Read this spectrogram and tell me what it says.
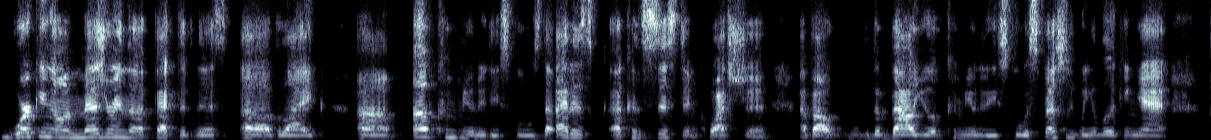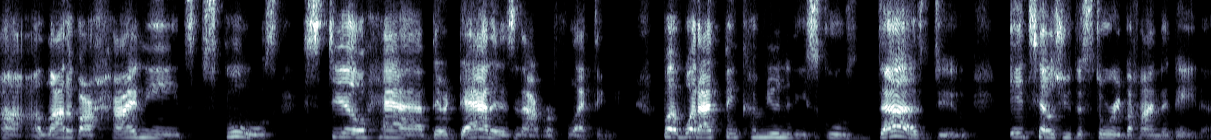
Working on measuring the effectiveness of like um, of community schools. That is a consistent question about the value of community school, especially when you're looking at uh, a lot of our high needs schools still have their data is not reflecting it. But what I think community schools does do, it tells you the story behind the data,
